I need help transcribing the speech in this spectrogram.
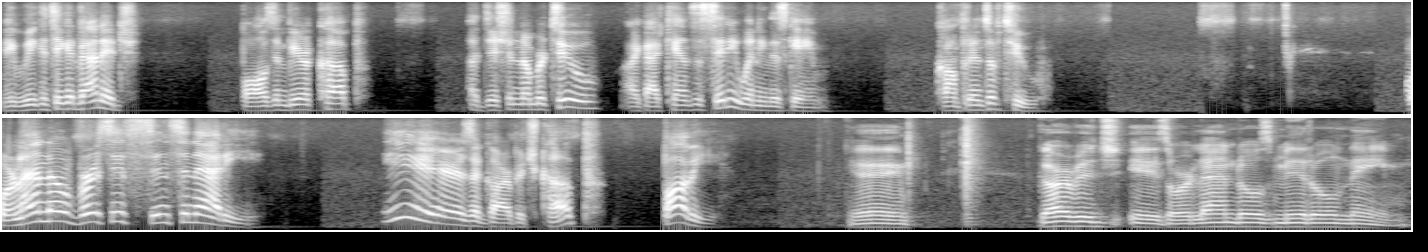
Maybe we can take advantage. Balls and Beer Cup edition number two. I got Kansas City winning this game. Confidence of two. Orlando versus Cincinnati. Here's a garbage cup. Bobby. Yay. Garbage is Orlando's middle name.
